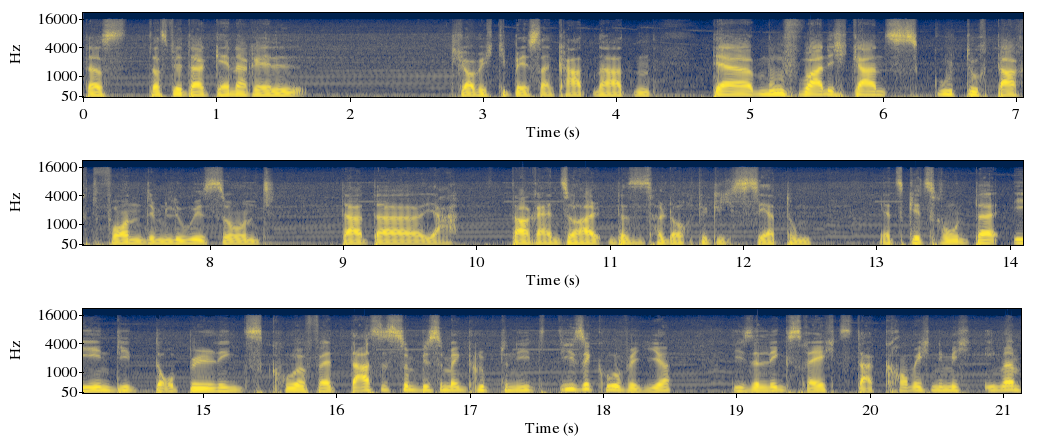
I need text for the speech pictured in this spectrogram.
dass, dass wir da generell, glaube ich, die besseren Karten hatten. Der Move war nicht ganz gut durchdacht von dem Lewis und da, da, ja, da reinzuhalten, das ist halt auch wirklich sehr dumm. Jetzt geht es runter in die Doppellinkskurve. Das ist so ein bisschen mein Kryptonit. Diese Kurve hier, diese links-rechts, da komme ich nämlich immer ein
